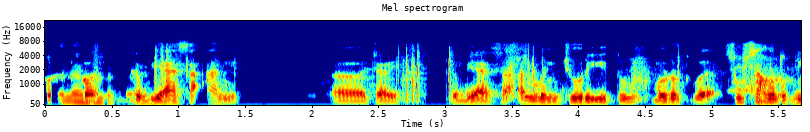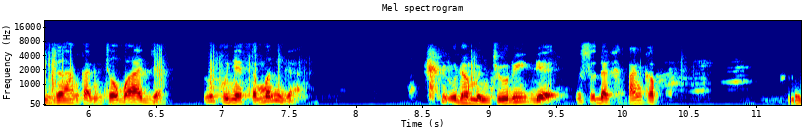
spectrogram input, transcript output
benar, benar, kebiasaan nih uh, coy kebiasaan mencuri itu menurut gue susah untuk dihilangkan. Coba aja lu punya temen nggak? Udah mencuri dia terus udah ketangkep. Lu,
